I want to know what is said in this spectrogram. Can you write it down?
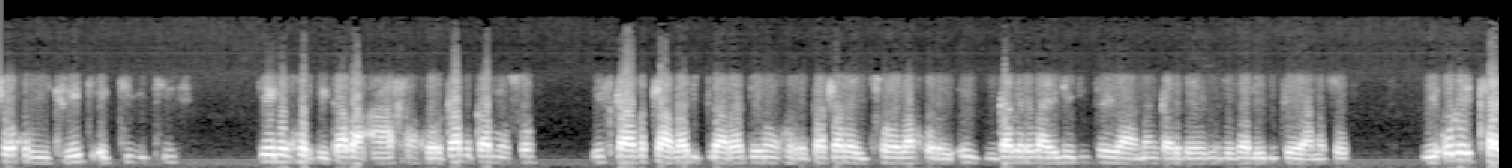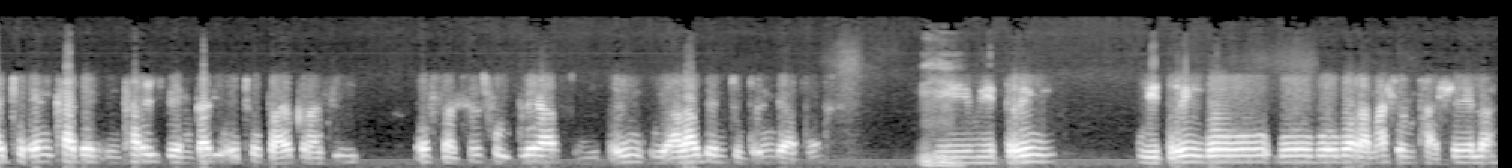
sure gore we create activities tse e leng gore di ka ba aga gore ka bokamoso e se ka tla ba diplara tse e leng gore ka tla ra itshola gore nka be re ba eleditse yana nka re ba eleditse yana. So we always try to anchor them encourage them ka di-autobiography of successful players. We bring we allow them to bring their books. Mm -hmm. we, we bring we bring bo bo bo bo Ramahlwe Mphahlele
